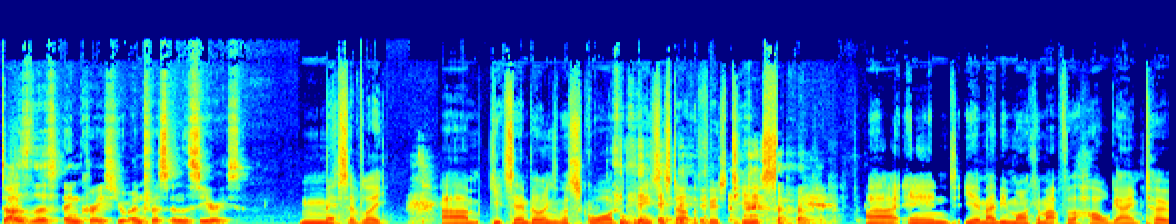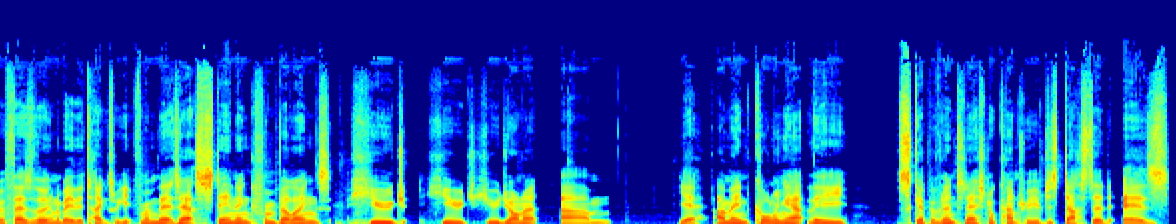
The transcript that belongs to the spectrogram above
Does this increase your interest in the series? massively. Um, get Sam Billings in the squad. He needs to start the first test. Uh, and yeah, maybe mic him up for the whole game too, if those are going to be the takes we get from him. That's outstanding from Billings. Huge, huge, huge on it. Um, yeah, I mean, calling out the skip of an international country you've just dusted as,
